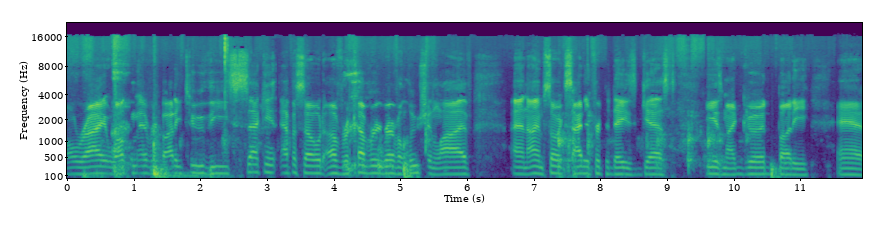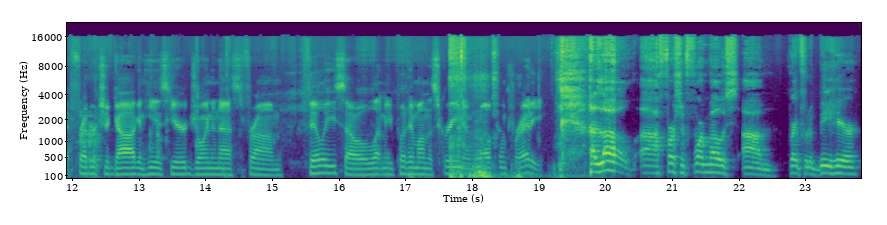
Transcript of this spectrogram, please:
All right. Welcome, everybody, to the second episode of Recovery Revolution Live. And I am so excited for today's guest. He is my good buddy, uh, Frederick Shagog, and he is here joining us from Philly. So let me put him on the screen and welcome Freddie. Hello. Uh, first and foremost, um, grateful to be here.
